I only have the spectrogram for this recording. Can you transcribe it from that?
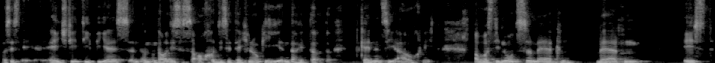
was ist HTTPS und, und, und all diese Sachen, diese Technologien, da, da, da kennen sie auch nicht. Aber was die Nutzer merken werden, ist,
